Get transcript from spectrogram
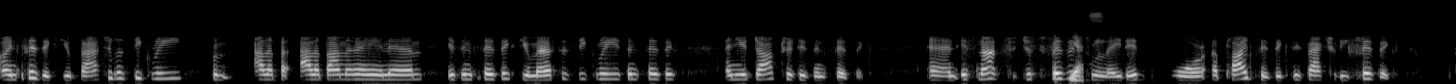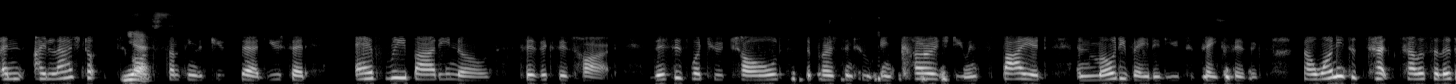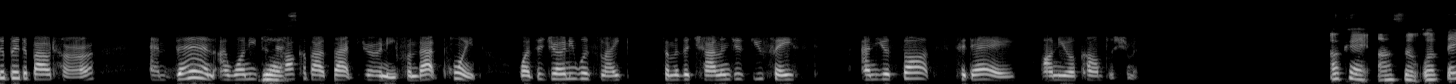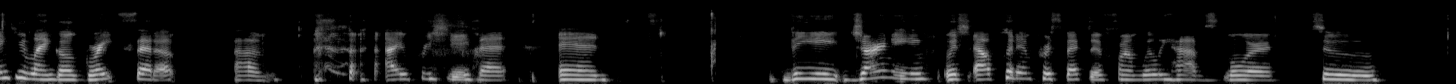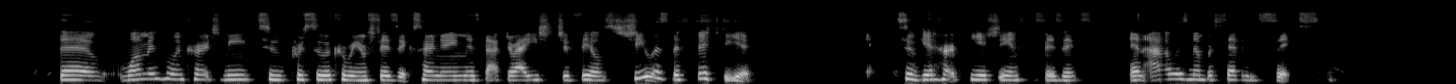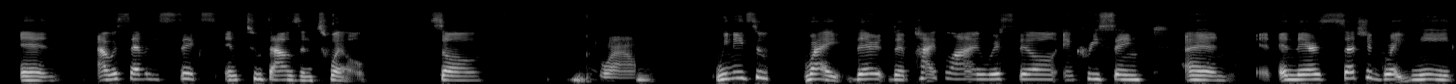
are in physics. Your bachelor's degree from Alabama A&M is in physics. Your master's degree is in physics, and your doctorate is in physics. And it's not just physics yes. related or applied physics. It's actually physics. And I latched on yes. something that you said. You said everybody knows physics is hard. This is what you told the person who encouraged you, inspired, and motivated you to take physics. So I want you to t- tell us a little bit about her, and then I want you to yes. talk about that journey from that point, what the journey was like, some of the challenges you faced, and your thoughts today on your accomplishment. Okay, awesome. Well, thank you, Lango. Great setup. Um, I appreciate that. And the journey, which I'll put in perspective from Willie Hobbs Moore to the woman who encouraged me to pursue a career in physics. Her name is Dr. Aisha Fields. She was the 50th to get her PhD in physics, and I was number 76. And I was 76 in 2012. So, wow. We need to right there the pipeline we're still increasing and and there's such a great need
